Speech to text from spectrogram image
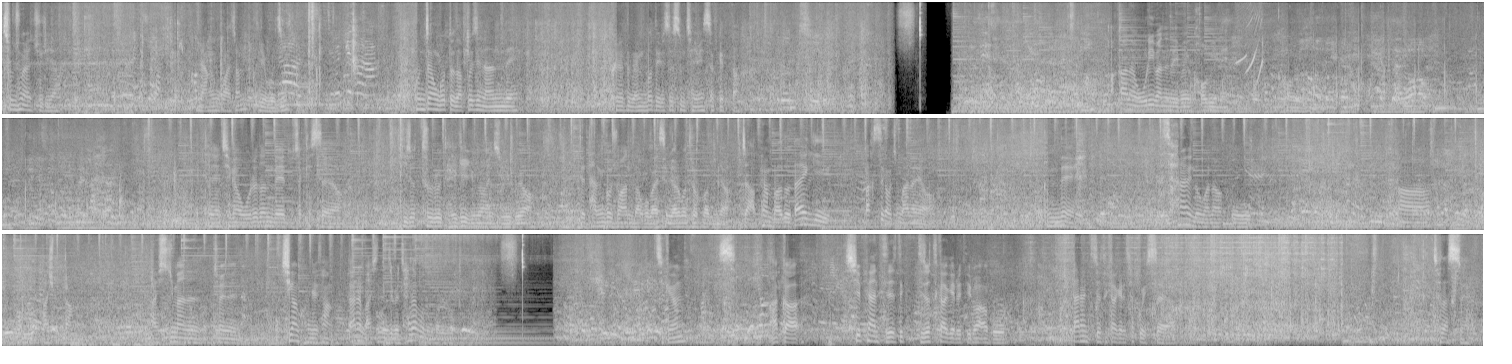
소중 할 줄이야. 양과점? 그게 뭐지? 혼자 온 것도 나쁘진 않은데 그래도 멤버들이 있었으면 재밌었겠다. 어, 아까는 오리 봤는데 이번엔 거위네. 거위. 네, 제가 오르던 데에 도착했어요. 디저트로 되게 유명한 집이고요. 근데 단 거 좋아한다고 말씀 여러 번 들었거든요. 진짜 앞에만 봐도 딸기 박스가 좀 많아요. 근데 사람이 너무 많아갖고 아 아쉽다. 아쉽지만은 저희는 시간 관계상 다른 맛있는 집을 찾아보는 걸로. 지금 아까 실패한 디저트, 디저트 가게를 뒤로 하고 다른 디저트 가게를 찾고 있어요. 찾았어요.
